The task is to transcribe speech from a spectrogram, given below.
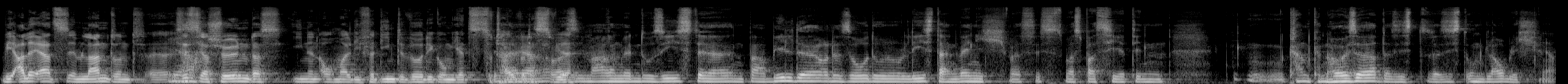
wie alle Ärzte im Land und äh, ja. es ist ja schön, dass ihnen auch mal die verdiente Würdigung jetzt zuteil ja, wird, dass ja, wir sie machen, wenn du siehst äh, ein paar Bilder oder so, du liest ein wenig, was ist was passiert in Krankenhäusern, das ist das ist unglaublich. Ja,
